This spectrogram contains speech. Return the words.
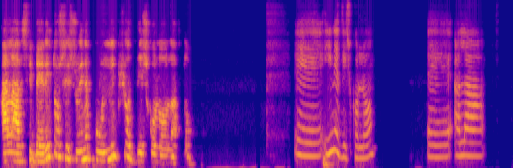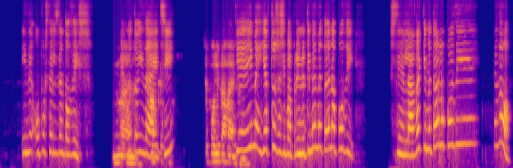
Αλλά στην περίπτωση σου είναι πολύ πιο δύσκολο όλο αυτό. Ε, είναι δύσκολο, ε, αλλά είναι όπως θέλεις να το δεις. Ναι, Εγώ το ναι. είδα Ακριβώς. έτσι Και πολύ καλά και έκανες. είμαι, γι' αυτό σας είπα πριν, ότι είμαι με το ένα πόδι στην Ελλάδα και με το άλλο πόδι εδώ.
